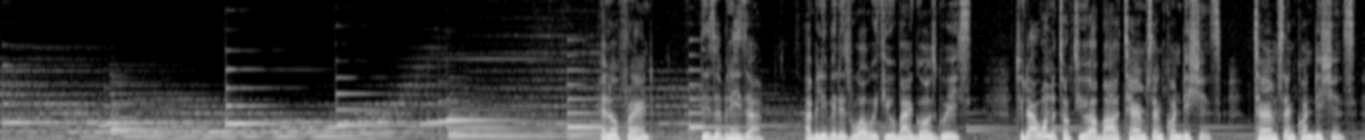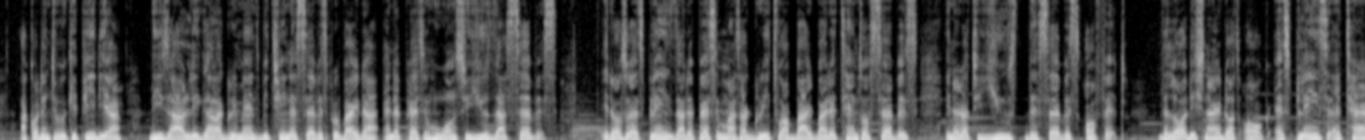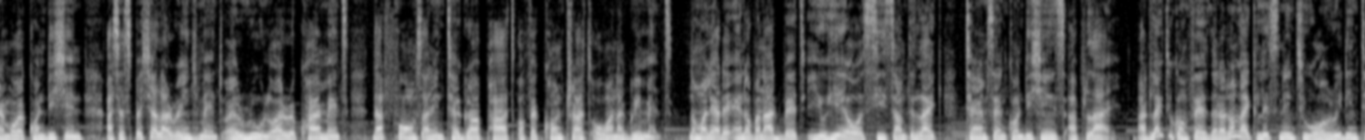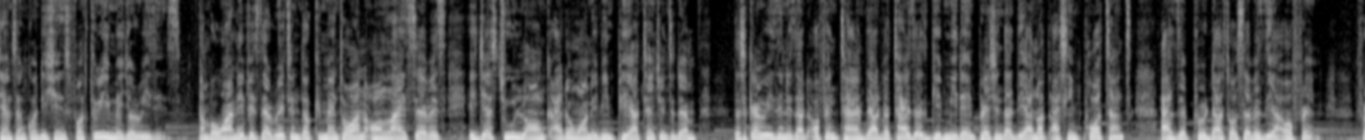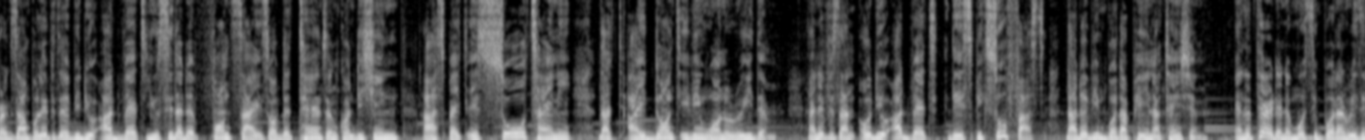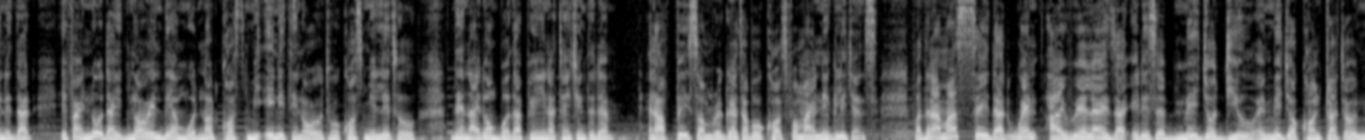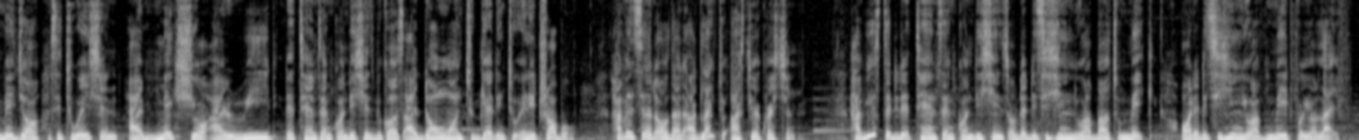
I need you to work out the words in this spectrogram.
Hello, friend. This is Ebenezer. I believe it is well with you by God's grace. Today, I want to talk to you about terms and conditions. Terms and conditions. According to Wikipedia, these are legal agreements between a service provider and a person who wants to use that service. It also explains that a person must agree to abide by the terms of service in order to use the service offered. The lawdictionary.org explains a term or a condition as a special arrangement or a rule or a requirement that forms an integral part of a contract or an agreement. Normally, at the end of an advert, you hear or see something like terms and conditions apply. I'd like to confess that I don't like listening to or reading terms and conditions for three major reasons. Number one, if it's a written document or an online service, it's just too long, I don't want to even pay attention to them. The second reason is that oftentimes the advertisers give me the impression that they are not as important as the product or service they are offering. For example, if it's a video advert, you see that the font size of the terms and condition aspect is so tiny that I don't even want to read them. And if it's an audio advert, they speak so fast that I don't even bother paying attention. And the third and the most important reason is that if I know that ignoring them would not cost me anything or it will cost me little, then I don't bother paying attention to them and I've paid some regrettable costs for my negligence. But then I must say that when I realize that it is a major deal, a major contract, or a major situation, I make sure I read the terms and conditions because I don't want to get into any trouble. Having said all that, I'd like to ask you a question. Have you studied the terms and conditions of the decision you are about to make or the decision you have made for your life?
